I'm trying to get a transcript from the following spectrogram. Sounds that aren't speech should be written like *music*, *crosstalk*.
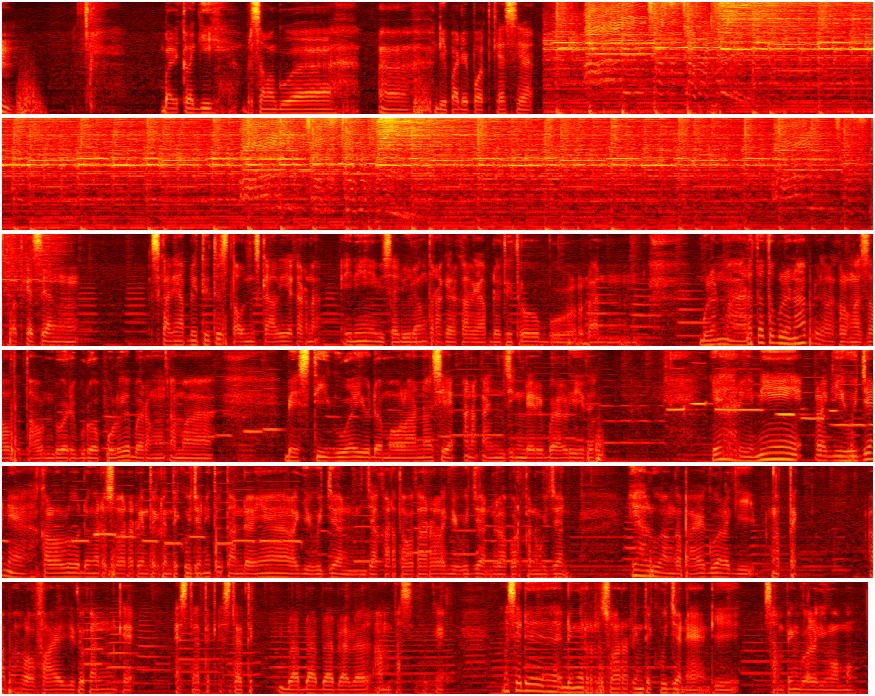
*clears throat* Balik lagi bersama gue uh, di Pade Podcast ya. Podcast yang sekali update itu setahun sekali ya karena ini bisa dibilang terakhir kali update itu bulan bulan Maret atau bulan April kalau nggak salah tuh tahun 2020 ya bareng sama bestie gue Yuda Maulana sih anak anjing dari Bali itu. Ya hari ini lagi hujan ya. Kalau lu dengar suara rintik-rintik hujan itu tandanya lagi hujan. Jakarta Utara lagi hujan, dilaporkan hujan. Ya lu anggap aja gue lagi ngetek apa lo-fi gitu kan kayak estetik estetik bla bla bla bla bla ampas itu kayak masih ada denger suara rintik hujan ya di samping gue lagi ngomong.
